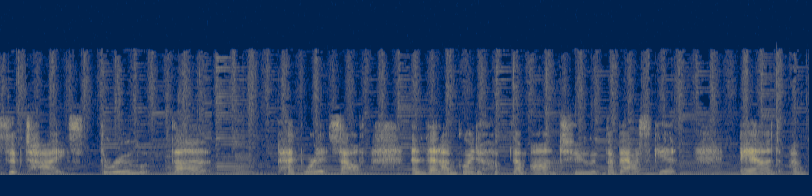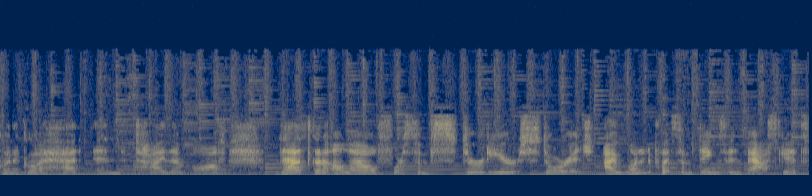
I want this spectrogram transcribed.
zip ties through the pegboard itself and then I'm going to hook them onto the basket and I'm going to go ahead and tie them off. That's going to allow for some sturdier storage. I wanted to put some things in baskets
